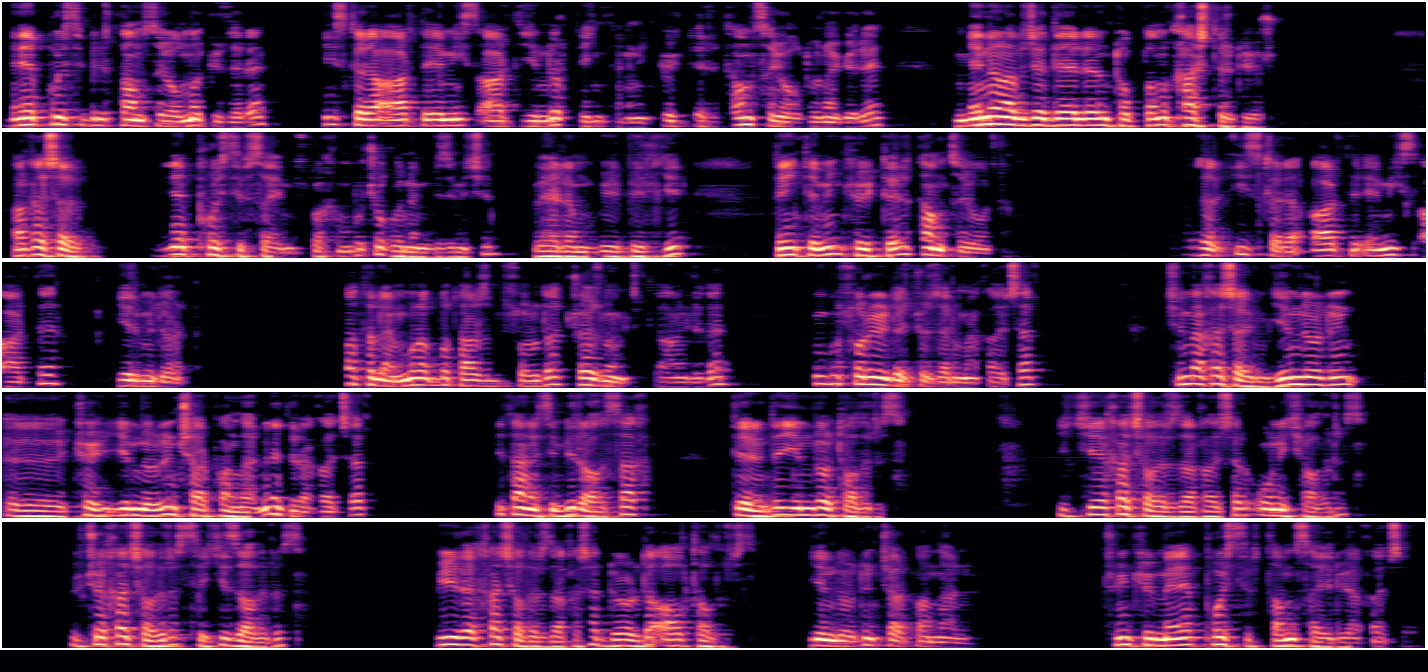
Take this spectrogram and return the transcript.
m pozitif bir tam sayı olmak üzere x kare artı mx artı 24 denkleminin kökleri tam sayı olduğuna göre m'nin alabileceği değerlerin toplamı kaçtır diyor. Arkadaşlar m pozitif sayımız. Bakın bu çok önemli bizim için. Verilen bir bilgi. Denklemin kökleri tam sayı olacak. Arkadaşlar x kare artı mx artı 24. Hatırlayın buna, bu tarz bir soruda çözmemiştik daha önceden. Şimdi bu soruyu da çözelim arkadaşlar. Şimdi arkadaşlar 24'ün e, 24'ün çarpanları nedir arkadaşlar? Bir tanesini 1 alırsak diğerini de 24 alırız. 2'ye kaç alırız arkadaşlar? 12 alırız. 3'e kaç alırız? 8 alırız. 1'de kaç alırız arkadaşlar? 4'e 6 alırız. 24'ün çarpanlarını. Çünkü m pozitif tam sayılıyor arkadaşlar.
